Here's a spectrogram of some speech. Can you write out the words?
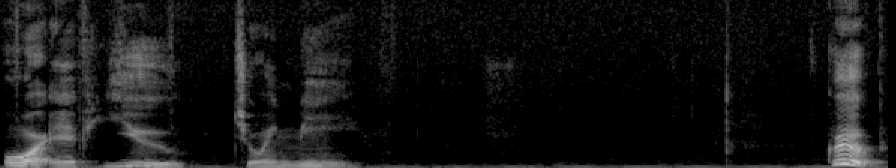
Or if you join me. Group.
